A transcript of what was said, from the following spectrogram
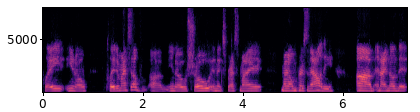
play, you know, play to myself, um, you know, show and express my my own personality. Um, and I know that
